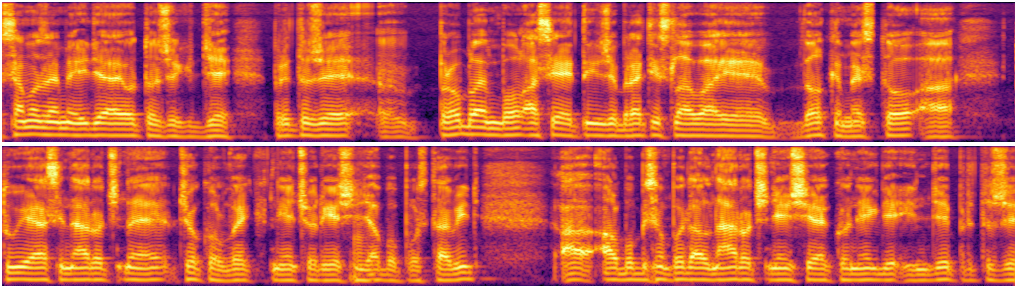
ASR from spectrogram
Samozrejme ide aj o to, že kde. Pretože e, problém bol asi aj tým, že Bratislava je veľké mesto a tu je asi náročné čokoľvek niečo riešiť mm. alebo postaviť. A, alebo by som povedal náročnejšie ako niekde inde, pretože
